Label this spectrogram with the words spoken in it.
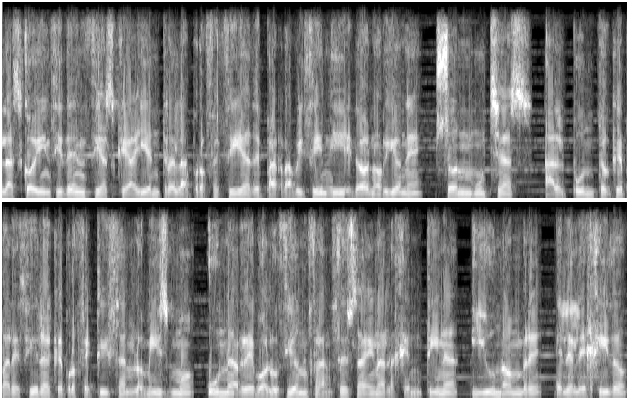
Las coincidencias que hay entre la profecía de Parravicini y Don Orione, son muchas, al punto que pareciera que profetizan lo mismo, una revolución francesa en Argentina, y un hombre, el elegido,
